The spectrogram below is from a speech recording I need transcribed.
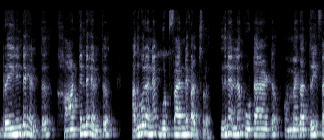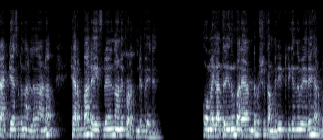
ബ്രെയിനിന്റെ ഹെൽത്ത് ഹാർട്ടിന്റെ ഹെൽത്ത് അതുപോലെ തന്നെ ഗുഡ് ഫാറ്റിന്റെ കൾച്ചർ ഇതിനെല്ലാം കൂട്ടാനായിട്ട് ഒമേഗ ത്രീ ഫാറ്റി ആസിഡ് നല്ലതാണ്. ഹെർബ ലൈഫ് ലൈൻ എന്നാണ് ഈ പ്രൊഡക്റ്റിന്റെ പേര്. ഒമേഗ ത്രീ എന്നും പറയാറുണ്ട് പക്ഷെ കമ്പനി ഇട്ടിരിക്കുന്ന പേര് ഹെർബ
